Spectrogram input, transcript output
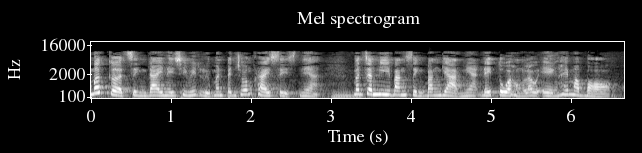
เมื่อเกิดสิ่งใดในชีวิตหรือมันเป็นช่วงคริสิสเนี่ยอืมมันจะมีบางสิ่งบางอย่างเนี่ยในตัวของเราเองให้มาบอกอืม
